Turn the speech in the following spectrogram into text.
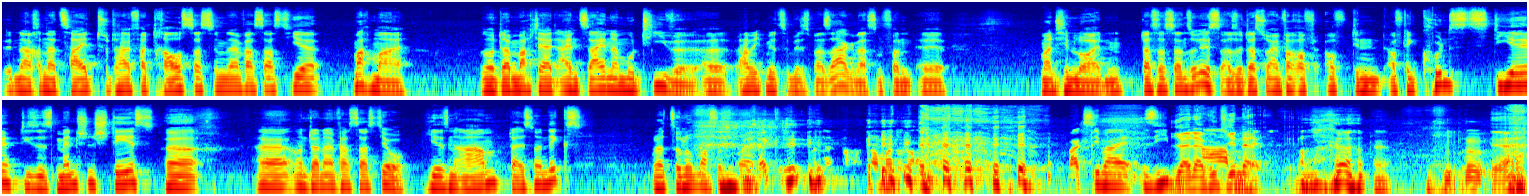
nach einer Zeit total vertraust, dass du ihm einfach sagst, hier, mach mal. So, und dann macht er halt eins seiner Motive. Äh, Habe ich mir zumindest mal sagen lassen von äh, manchen Leuten, dass das dann so ist. Also, dass du einfach auf, auf, den, auf den Kunststil dieses Menschen stehst Ja. äh, und dann einfach sagst, jo, hier ist ein Arm, da ist noch nix. Oder zur Not machst du es vorher weg und dann noch, noch mal drauf. Maximal sieben Ja, na gut, Farben je hätte nach, ja,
